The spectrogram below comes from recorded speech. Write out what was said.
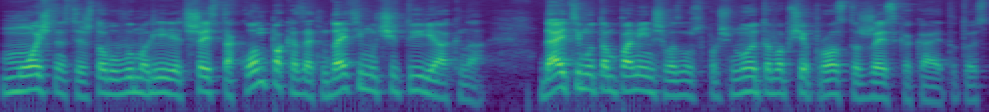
мощности, чтобы вы могли 6 окон показать, ну дайте ему 4 окна. Дайте ему там поменьше возможностей, впрочем, ну это вообще просто жесть какая-то. То есть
